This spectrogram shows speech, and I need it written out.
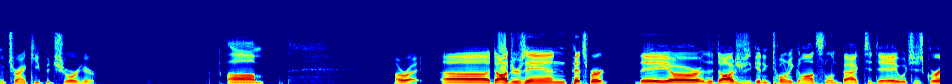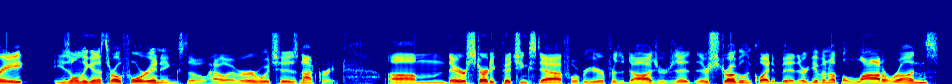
I'm trying to keep it short here. Um, all right. Uh, Dodgers and Pittsburgh. They are the Dodgers are getting Tony Gonsolin back today, which is great. He's only going to throw four innings though, however, which is not great. Um, their starting pitching staff over here for the Dodgers, they're struggling quite a bit. They're giving up a lot of runs,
